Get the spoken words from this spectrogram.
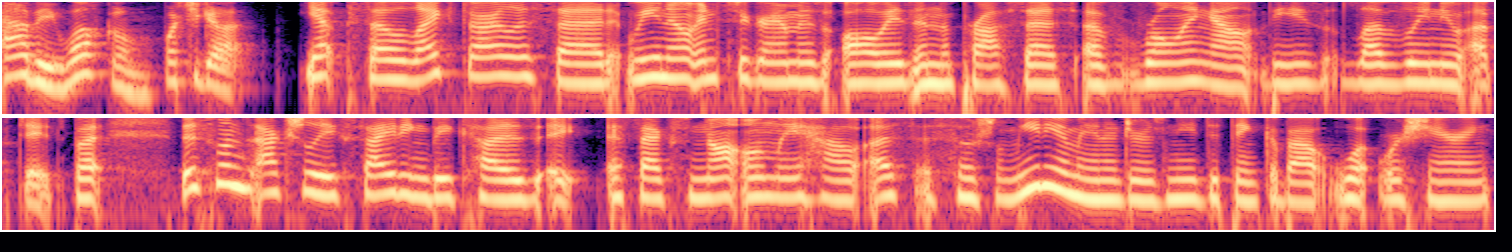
Abby, welcome. What you got? Yep. So, like Darla said, we know Instagram is always in the process of rolling out these lovely new updates. But this one's actually exciting because it affects not only how us as social media managers need to think about what we're sharing,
